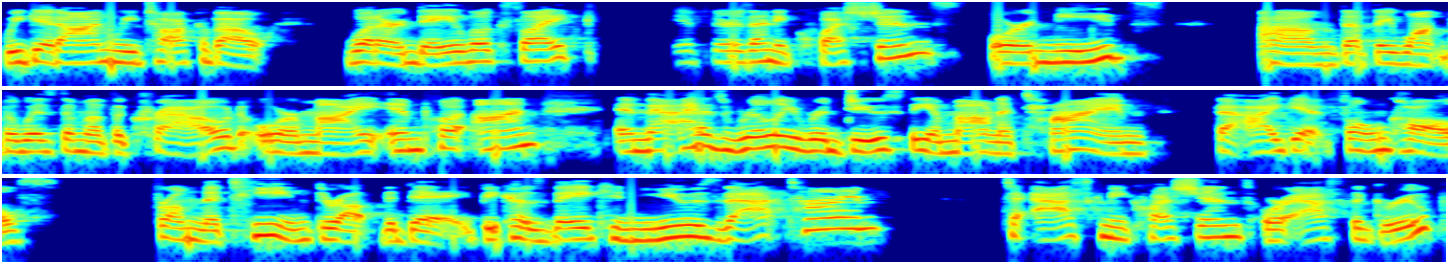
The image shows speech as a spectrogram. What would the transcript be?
we get on we talk about what our day looks like if there's any questions or needs um, that they want the wisdom of the crowd or my input on and that has really reduced the amount of time that i get phone calls from the team throughout the day because they can use that time to ask me questions or ask the group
